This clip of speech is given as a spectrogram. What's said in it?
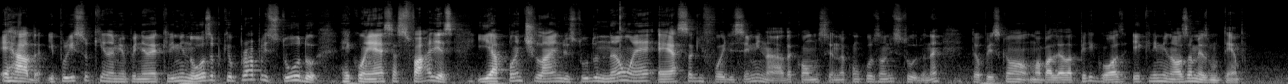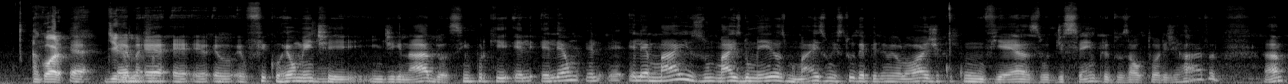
errada. E por isso que, na minha opinião, é criminoso, porque o próprio estudo reconhece as falhas e a punchline do estudo não é essa que foi disseminada como sendo a conclusão do estudo, né? Então, por isso que é uma, uma balela perigosa e criminosa ao mesmo tempo. Agora, é, diga. É, é, é, eu, eu fico realmente indignado, assim, porque ele, ele, é, um, ele, ele é mais, um, mais do mesmo, mais um estudo epidemiológico com um viés de sempre dos autores de Harvard. Tá?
